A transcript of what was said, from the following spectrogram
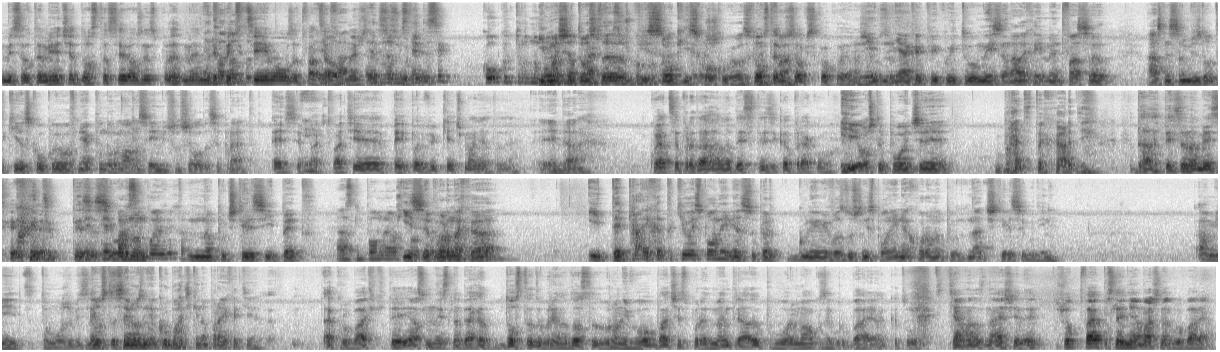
Мисълта ми е, че доста сериозни според мен Е, репетиции доста- е имало за това Е, цялото нещо е, да се замислете се колко трудно Имаше да доста всичко, високи скокове, Доста това. високи скокове. Ня- някакви, които ме изненадаха и мен, това са... Аз не съм виждал такива скокове в някакво нормално седмично шоу да се правят. Е, все Е. пак, това ти е pay-per-view catch манията, да. Е, да. Която се предава на 10 езика пряко. И още повече братята Харди, Да, те се намесиха и които те. те са Те, те сигурно появиха. на по 45 Аз ги помня още и се върнаха. И те правиха такива изпълнения, супер големи въздушни изпълнения, хора на над 40 години. Ами, то може би сега... Доста сериозни акробатики направиха тия. Акробатиките, ясно, наистина бяха доста добри, на доста добро ниво, обаче според мен трябва да поговорим малко за Грубаря, като Тяна, знаеш ли, защото това е последния матч на Грубаря.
